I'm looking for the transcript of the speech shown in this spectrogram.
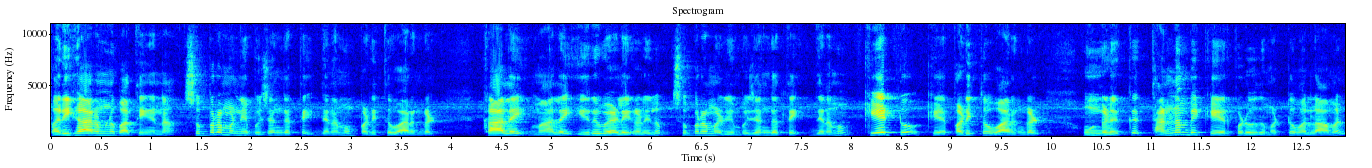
பரிகாரம்னு பார்த்தீங்கன்னா சுப்பிரமணிய புஜங்கத்தை தினமும் படித்து வாருங்கள். காலை மாலை இரு வேளைகளிலும் சுப்பிரமணிய புஜங்கத்தை தினமும் கேட்டோ கே படித்தோ வாருங்கள். உங்களுக்கு தன்னம்பிக்கை ஏற்படுவது மட்டுமல்லாமல்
